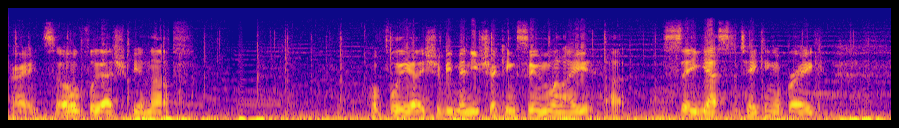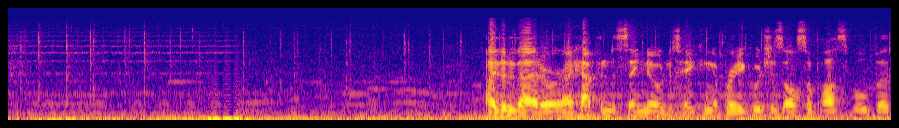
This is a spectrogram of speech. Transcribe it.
Alright, so hopefully that should be enough. Hopefully I should be menu checking soon when I uh, say yes to taking a break. Either that or I happen to say no to taking a break, which is also possible, but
